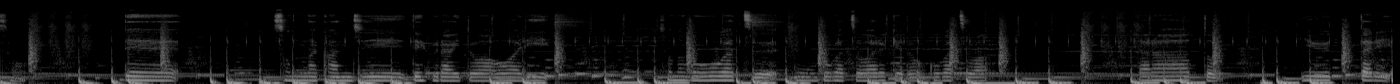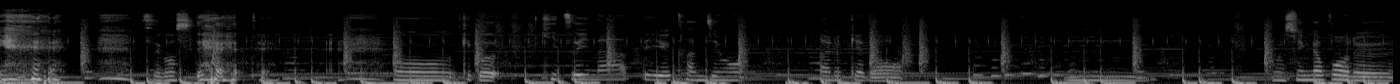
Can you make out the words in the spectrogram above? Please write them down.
そう。でそんな感じでフライトは終わりその後5月もう5月終わるけど5月はだらーっとゆったり 過ごしててもう結構きついなっていう感じもあるけどうん、まあ、シンガポール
